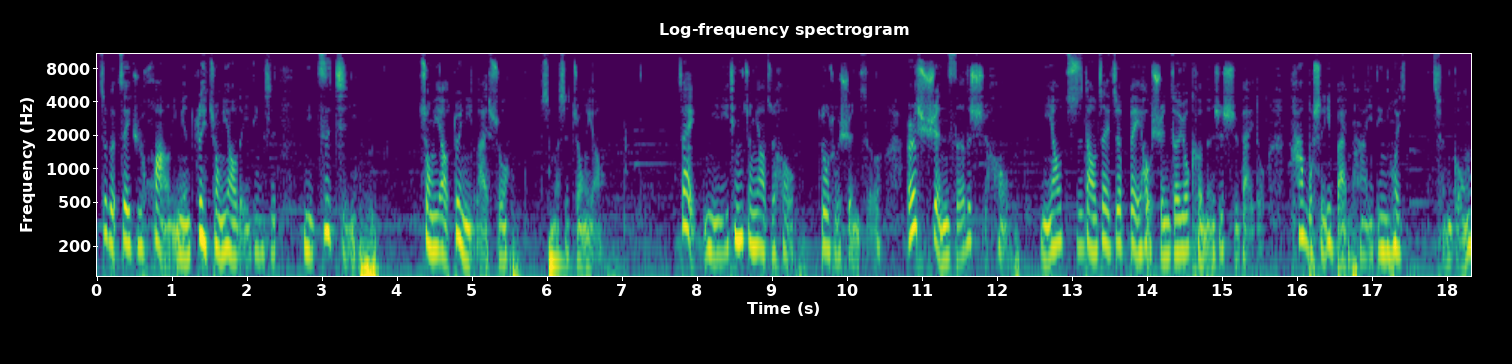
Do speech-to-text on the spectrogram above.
这个这句话里面最重要的，一定是你自己重要。对你来说，什么是重要？在你厘清重要之后，做出选择。而选择的时候，你要知道，在这背后，选择有可能是失败的，它不是一百趴一定会成功。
